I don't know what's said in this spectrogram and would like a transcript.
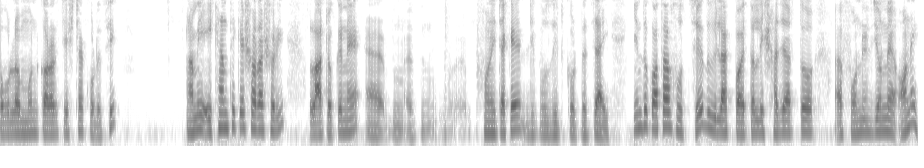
অবলম্বন করার চেষ্টা করেছি। আমি এখান থেকে সরাসরি লাটোকেনে ফোনিটাকে ডিপোজিট করতে চাই। কিন্তু কথা হচ্ছে দুই লাখ পঁয়তাল্লিশ হাজার তো ফোনের জন্য অনেক।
